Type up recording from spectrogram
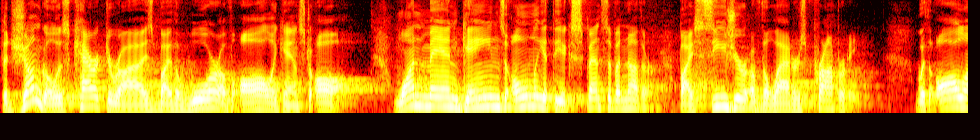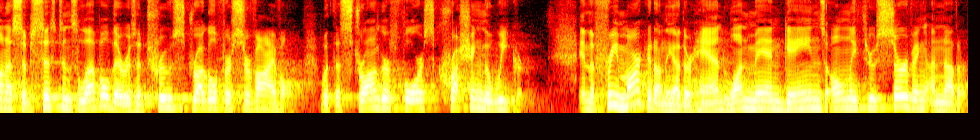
The jungle is characterized by the war of all against all. One man gains only at the expense of another by seizure of the latter's property. With all on a subsistence level, there is a true struggle for survival, with the stronger force crushing the weaker. In the free market, on the other hand, one man gains only through serving another.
